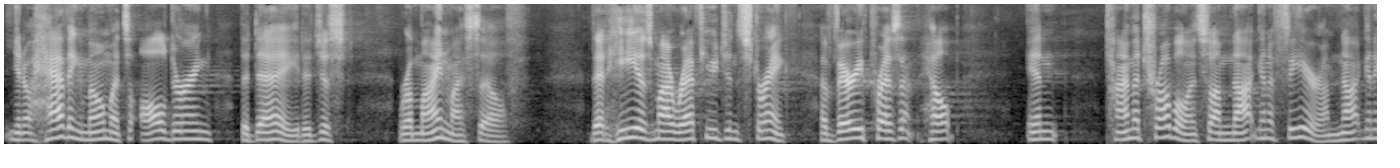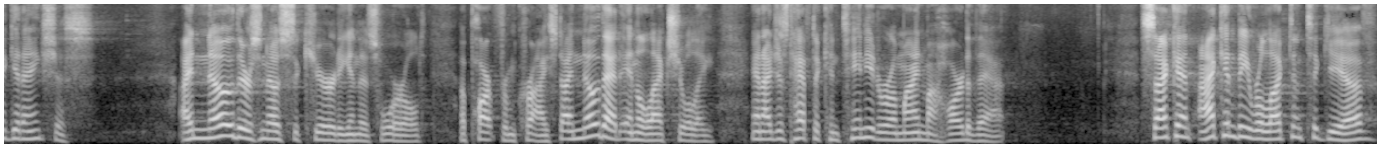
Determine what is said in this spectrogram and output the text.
you know, having moments all during the day to just remind myself that He is my refuge and strength, a very present help in time of trouble. And so, I'm not going to fear, I'm not going to get anxious. I know there's no security in this world apart from Christ. I know that intellectually, and I just have to continue to remind my heart of that. Second, I can be reluctant to give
